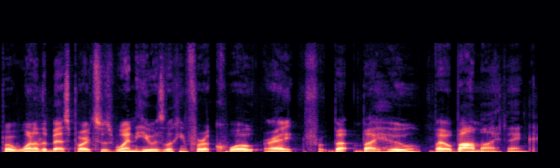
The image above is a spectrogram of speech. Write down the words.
But one of the best parts was when he was looking for a quote, right? For, by, by who? By Obama, I think.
